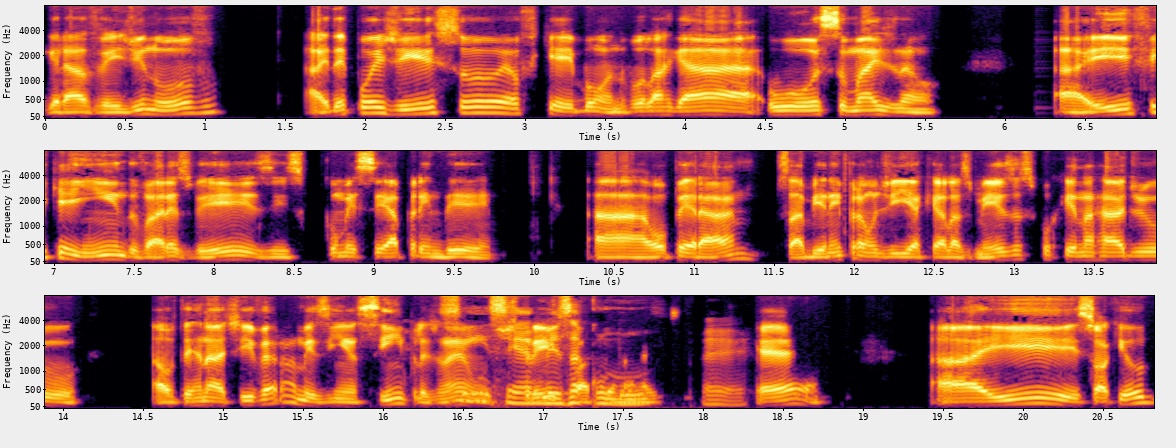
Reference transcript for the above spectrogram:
gravei de novo. Aí depois disso eu fiquei, bom, não vou largar o osso mais não. Aí fiquei indo várias vezes, comecei a aprender a operar, sabia nem para onde ia aquelas mesas, porque na rádio alternativa era uma mesinha simples, né? Sim, Uns sim, três, a mesa comum. É. é. Aí, só que eu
